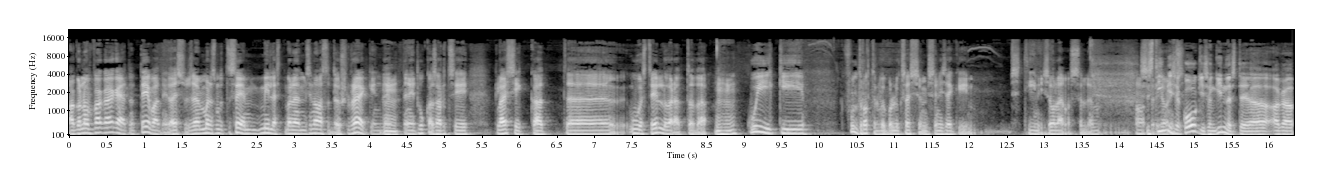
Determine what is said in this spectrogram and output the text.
aga noh, väga äge, et nad teevad neid asju, see on mõnes mõttes see, millest me oleme siin aastate jooksul rääkinud mm., et neid LucasArtsi klassikat äh, uuesti ellu äratada mm, -hmm. kuigi Full Throttle võib olla üks asju, mis on isegi Steamis olemas selle see Steamis ja Googis on kindlasti, aga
